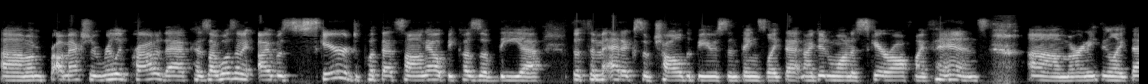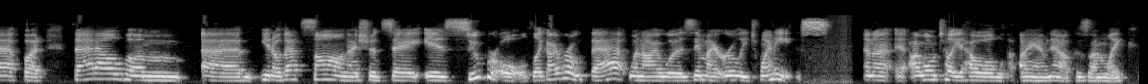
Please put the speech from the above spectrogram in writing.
Um i'm, I'm actually really proud of that because i wasn't i was scared to put that song out because of the uh the thematics of child abuse and things like that and i didn't want to scare off my fans um or anything like that but that album um, you know that song i should say is super old like i wrote that when i was in my early 20s and I, I won't tell you how old I am now because I'm like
